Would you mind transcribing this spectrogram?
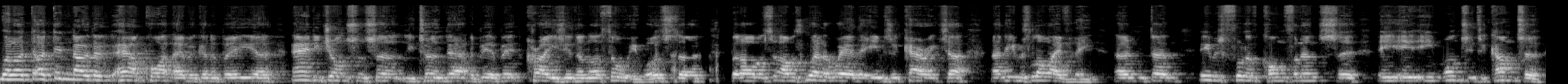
Well, I, I didn't know the, how quiet they were going to be. Uh, Andy Johnson certainly turned out to be a bit crazier than I thought he was, uh, but I was I was well aware that he was a character and he was lively and um, he was full of confidence. Uh, he, he, wanted to come to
